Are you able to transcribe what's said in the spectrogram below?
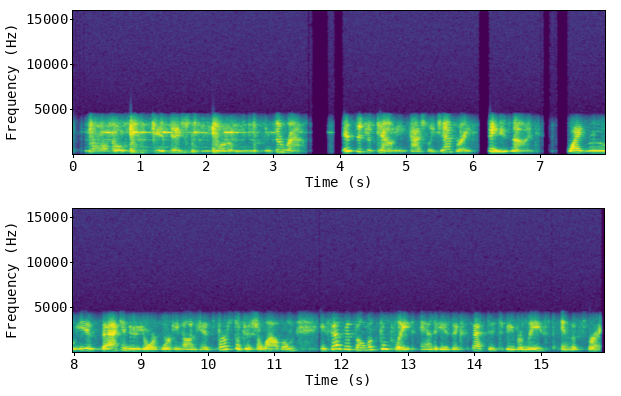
it's a wrap. In Citrus County, Ashley Jeffrey, Bay News 9. White Roux is back in New York working on his first official album. He says it's almost complete and is expected to be released in the spring.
